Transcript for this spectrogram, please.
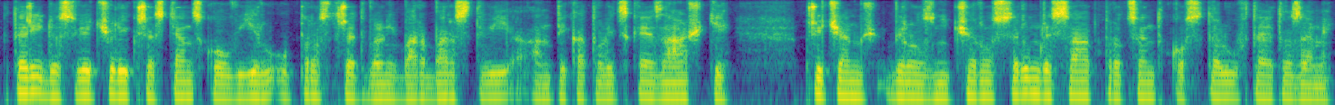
kteří dosvědčili křesťanskou víru uprostřed vlny barbarství a antikatolické zášti, přičemž bylo zničeno 70% kostelů v této zemi.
